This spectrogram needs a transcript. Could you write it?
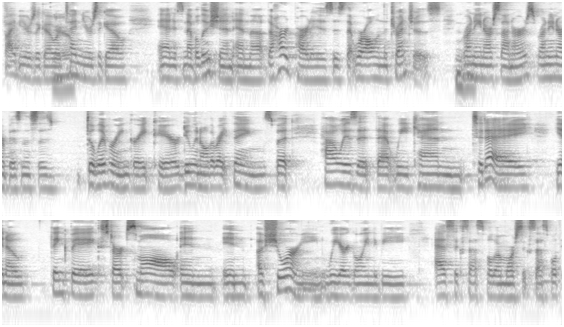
five years ago or yeah. ten years ago, and it's an evolution. And the the hard part is is that we're all in the trenches, mm-hmm. running our centers, running our businesses, delivering great care, doing all the right things, but how is it that we can today, you know, think big, start small in in assuring we are going to be as successful or more successful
